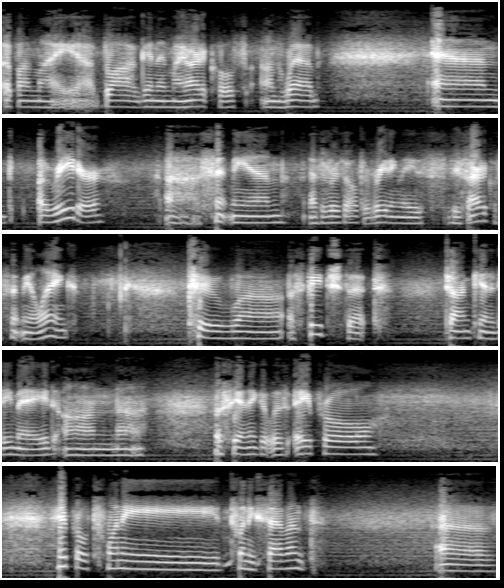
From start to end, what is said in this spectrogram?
up on my uh, blog and in my articles on the web. And a reader uh, sent me in, as a result of reading these these articles, sent me a link to uh, a speech that John Kennedy made on. Uh, let's see, I think it was April April 20, 27th of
